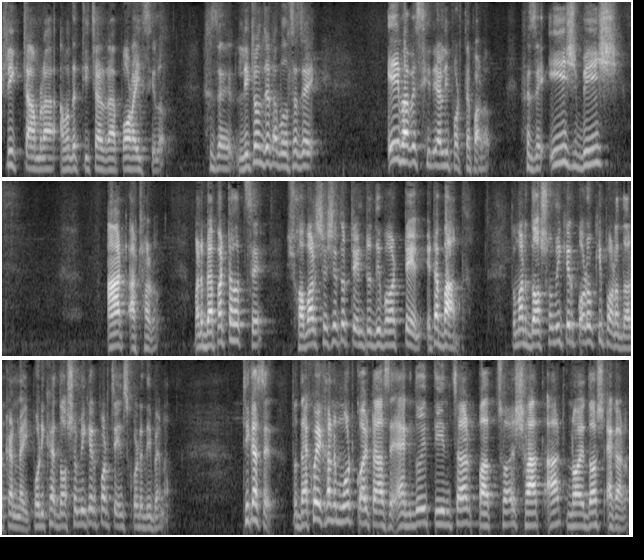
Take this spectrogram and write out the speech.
ট্রিকটা আমরা, আমাদের টিচাররা পড়াইছিল। যে লিটন যেটা বলছে যে, এইভাবে সিরিয়ালি পড়তে পারো। যে ইশ, বিশ, আট, আঠারো। মানে ব্যাপারটা হচ্ছে, সবার শেষে তো ten to the power ten এটা বাদ। তোমার দশমিকের পরও কি পড়া দরকার নাই? পরীক্ষায় দশমিকের পর চেঞ্জ করে দিবে না। ঠিক আছে? তো দেখো এখানে মোট কয়টা আছে? এক, দুই, তিন, চার, পাঁচ, ছয়, সাত, আট, নয়, দশ, এগারো।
